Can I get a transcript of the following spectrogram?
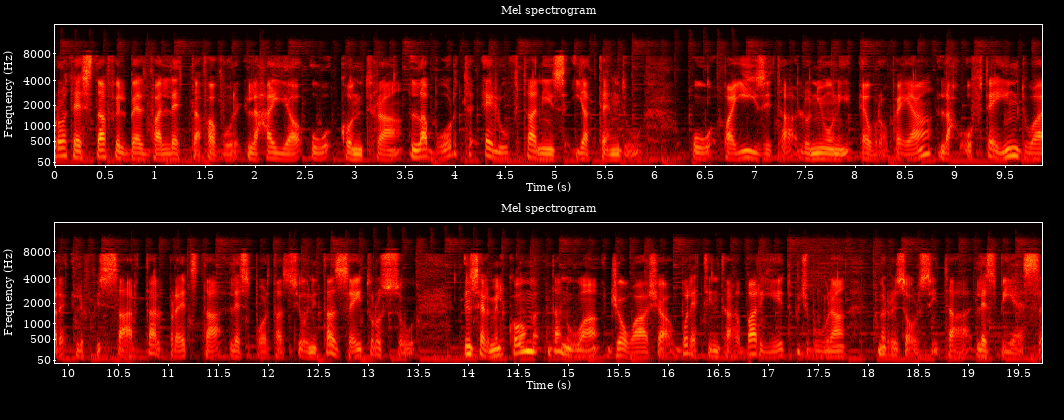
Protesta fil-Belt Valletta favur il-ħajja u kontra l-abort, eluf ta' nies jattendu. u pajjiżi ta' l-Unjoni Ewropea laħqu ftehim dwar l-iffissar tal-prezz ta' l-esportazzjoni taż-żejt Russu. Insellmilkom, dan huwa Ġo Għaxa, bulettin ta' aħbarijiet miġbura mir-riżorsi ta' l-SBS.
